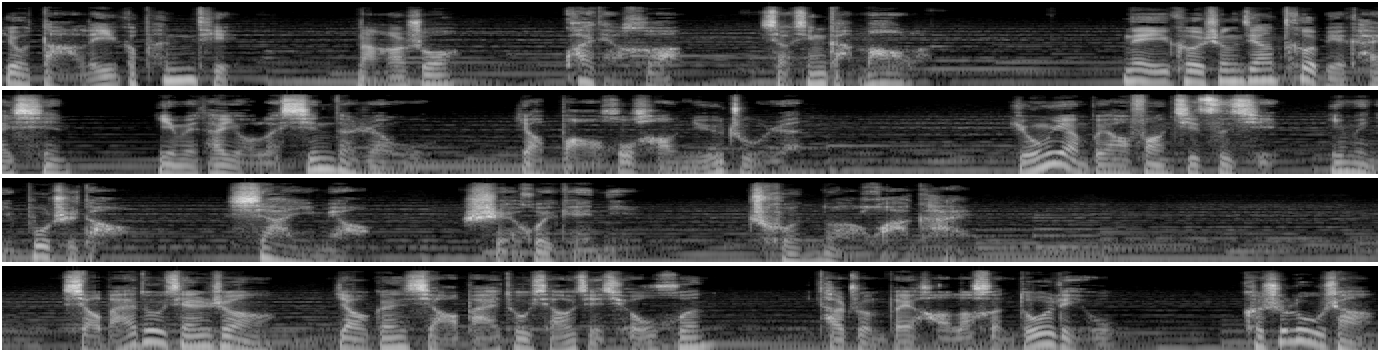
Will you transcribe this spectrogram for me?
又打了一个喷嚏。男孩说：“快点喝，小心感冒了。”那一刻，生姜特别开心，因为他有了新的任务，要保护好女主人。永远不要放弃自己，因为你不知道下一秒。谁会给你春暖花开？小白兔先生要跟小白兔小姐求婚，他准备好了很多礼物，可是路上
